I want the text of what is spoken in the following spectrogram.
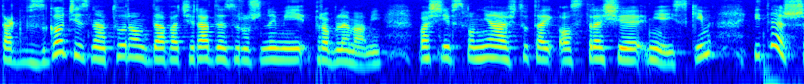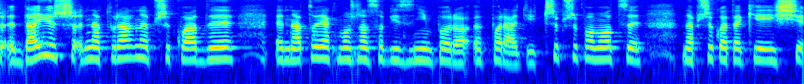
tak w zgodzie z naturą dawać radę z różnymi problemami. Właśnie wspomniałaś tutaj o stresie miejskim i też dajesz naturalne przykłady na to, jak można sobie z nim poradzić. Czy przy pomocy na przykład jakiejś y,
